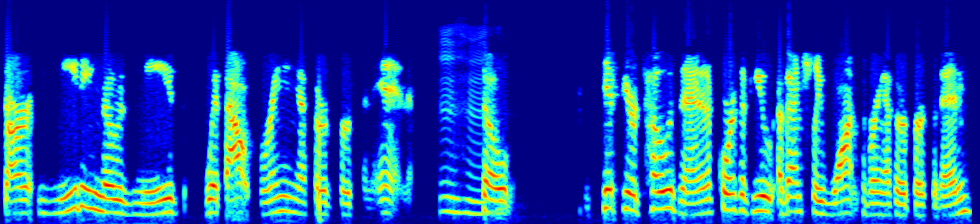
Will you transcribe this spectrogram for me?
start meeting those needs without bringing a third person in. Mhm. So dip your toes in. And of course, if you eventually want to bring a third person in,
